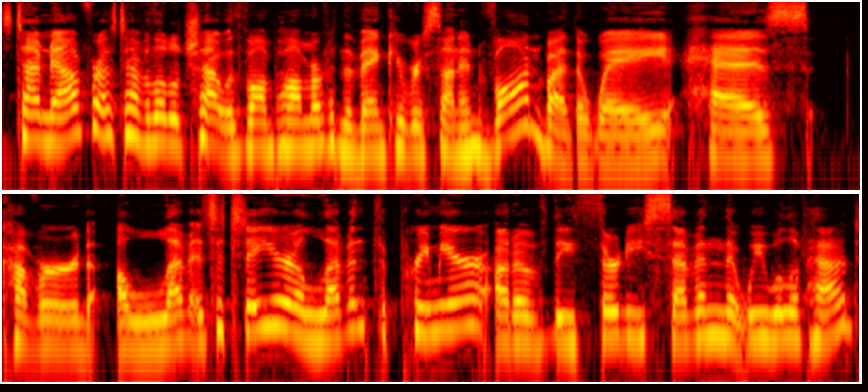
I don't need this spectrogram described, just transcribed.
It's time now for us to have a little chat with Vaughn Palmer from the Vancouver Sun. And Vaughn, by the way, has covered 11. Is it today your 11th premier out of the 37 that we will have had?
